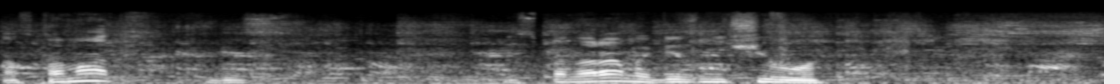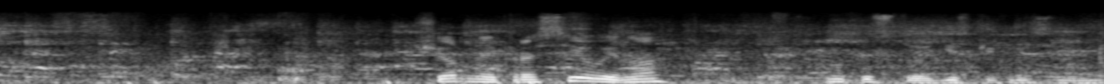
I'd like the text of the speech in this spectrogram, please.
автомат, без, без панорамы, без ничего. Черный, красивый, но ну, пустой, диски красивые.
